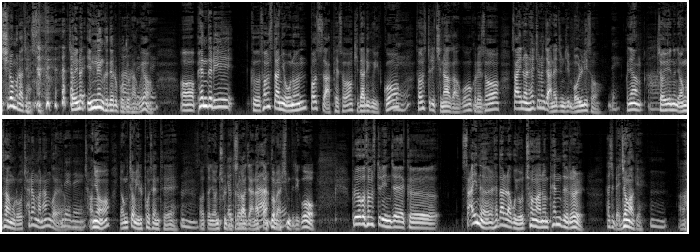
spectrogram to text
실험을 하지 않습니다. 저희는 있는 그대로 보도를 아, 네, 하고요. 네. 어, 팬들이 그 선수단이 오는 버스 앞에서 기다리고 있고 네. 선수들이 지나가고 그래서 사인을 해주는지 안 해주는지 멀리서 네. 그냥 아. 저희는 영상으로 촬영만 한 거예요. 네네. 전혀 0.1%의 음. 어떤 연출도 연출 들어가지 없다. 않았다는 걸 네. 말씀드리고 프로야구 선수들이 이제 그 사인을 해달라고 요청하는 팬들을 사실 매정하게 음. 아,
